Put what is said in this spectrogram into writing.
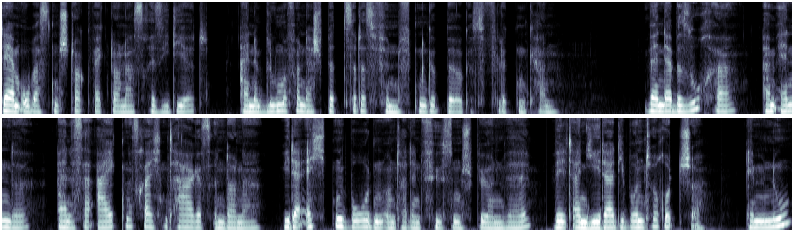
der im obersten Stockwerk Donners residiert, eine Blume von der Spitze des fünften Gebirges pflücken kann. Wenn der Besucher am Ende eines ereignisreichen Tages in Donner wieder echten Boden unter den Füßen spüren will, wählt ein jeder die bunte Rutsche. Im Nu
